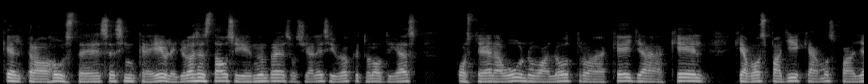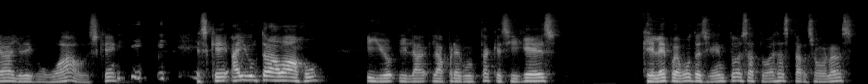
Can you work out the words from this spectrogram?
que el trabajo de ustedes es increíble. Yo las he estado siguiendo en redes sociales y veo que todos los días postean a uno, al otro, a aquella, a aquel, que vamos para allí, que vamos para allá. Yo digo, wow, es que, es que hay un trabajo y, yo, y la, la pregunta que sigue es, ¿qué le podemos decir entonces a todas esas personas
